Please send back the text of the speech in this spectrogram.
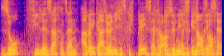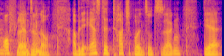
so viele Sachen sein, aber egal. Persönliches Gespräch, das also persönliches also Gespräch sein, offline. Ganz ne? genau. Aber der erste Touchpoint sozusagen, der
